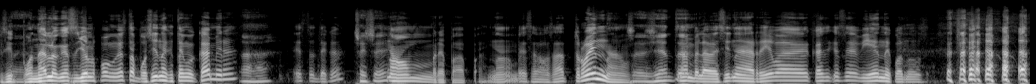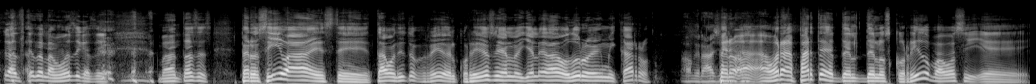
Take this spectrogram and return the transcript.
Sí, ponerlo en eso, yo lo pongo en esta bocina que tengo acá, mira. Ajá. Esta de acá. Sí, sí. No, hombre, papá. No, hombre, esa cosa truena. Se siente. No, hombre, la vecina de arriba casi que se viene cuando haciendo la música, sí. Va, entonces, pero sí va, este, está bonito el corrido. El corrido eso ya, lo- ya le he dado duro en mi carro. No, gracias. Pero a- ahora, aparte de, de los corridos, vamos, sí, eh,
